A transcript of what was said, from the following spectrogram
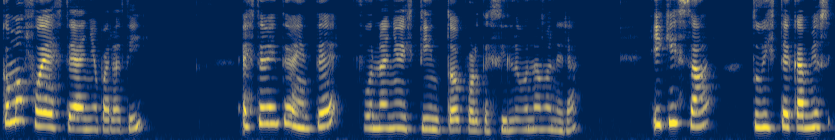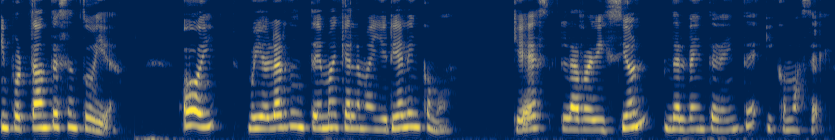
¿Cómo fue este año para ti? Este 2020 fue un año distinto, por decirlo de una manera, y quizá tuviste cambios importantes en tu vida. Hoy voy a hablar de un tema que a la mayoría le incomoda, que es la revisión del 2020 y cómo hacerla.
